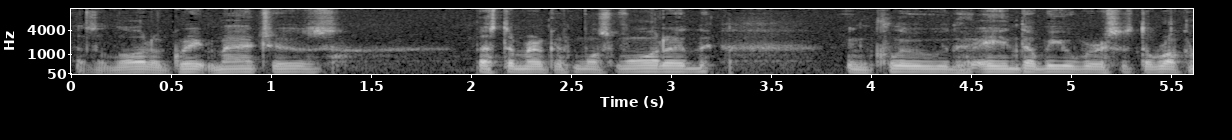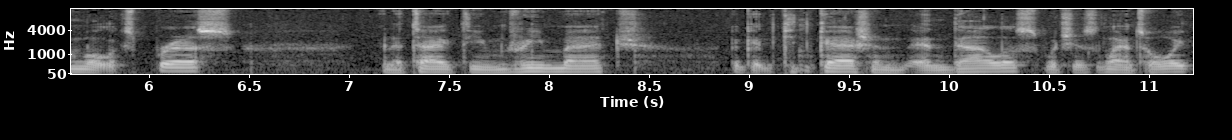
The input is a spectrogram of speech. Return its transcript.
has a lot of great matches. Best America's Most Wanted include AMW versus the Rock and Roll Express in a tag team dream match against Kid Cash and, and Dallas, which is Lance Hoyt,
